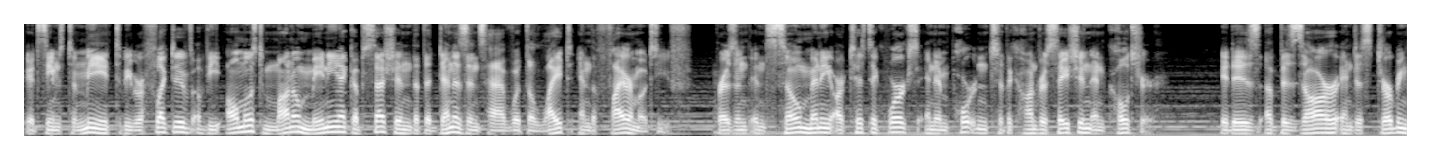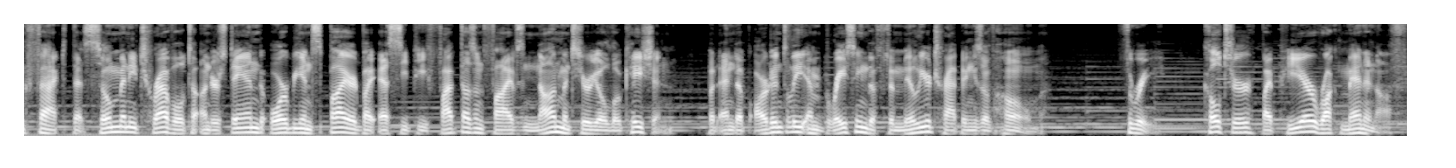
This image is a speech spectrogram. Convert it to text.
It seems to me to be reflective of the almost monomaniac obsession that the denizens have with the light and the fire motif present in so many artistic works and important to the conversation and culture. It is a bizarre and disturbing fact that so many travel to understand or be inspired by SCP 5005's non material location, but end up ardently embracing the familiar trappings of home. 3. Culture by Pierre Rachmaninoff,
